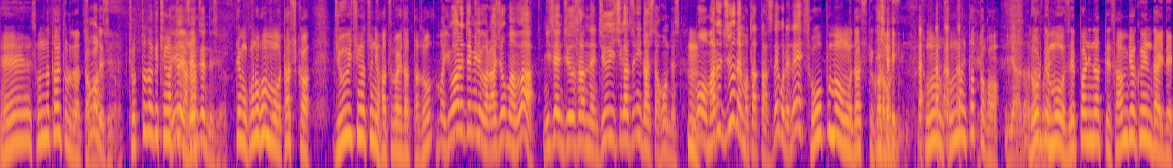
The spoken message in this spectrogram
へえそんなタイトルだったかそうですよ。ちょっとだけ違っいやいやてたな全然ですよ。でもこの本も確か11月に発売だったぞ。まあ言われてみればラジオマンは2013年11月に出した本です、もう丸10年も経ったんですねこれね。ソープマンを出してからそんそんなに経ったか。どれでもう絶版になって300円台で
